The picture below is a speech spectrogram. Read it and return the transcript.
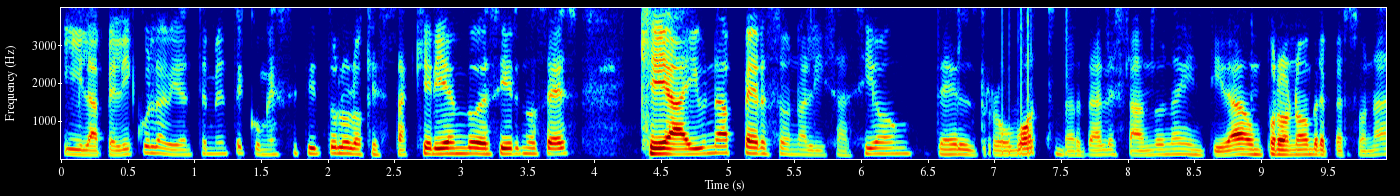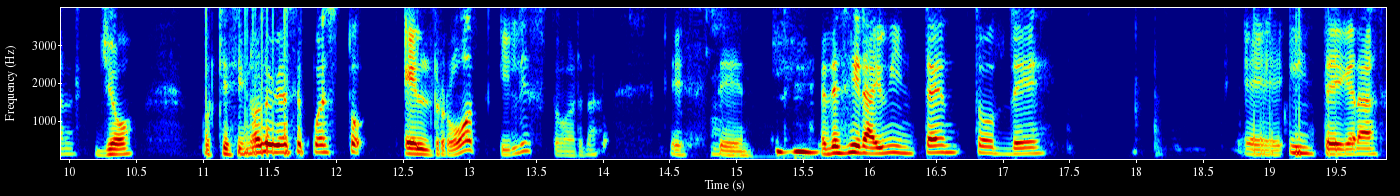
y la película, evidentemente, con este título lo que está queriendo decirnos es que hay una personalización del robot, ¿verdad? Le está dando una identidad, un pronombre personal, yo, porque si no le hubiese puesto el robot y listo, ¿verdad? Este, es decir, hay un intento de eh, integrar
